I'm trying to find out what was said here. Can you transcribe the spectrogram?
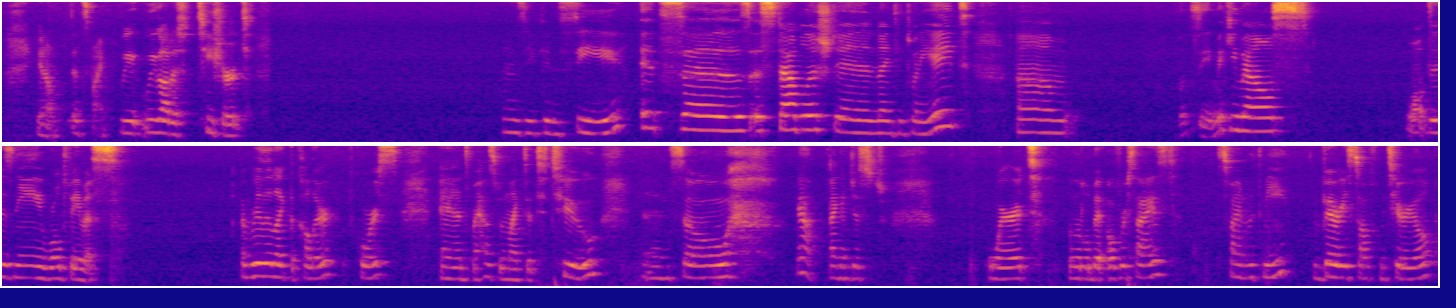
you know, it's fine. We, we got a t-shirt. As you can see, it says established in 1928. Um, let's see, Mickey Mouse, Walt Disney, world famous. I really like the color, of course, and my husband liked it too. And so, yeah, I can just wear it a little bit oversized. It's fine with me. Very soft material,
